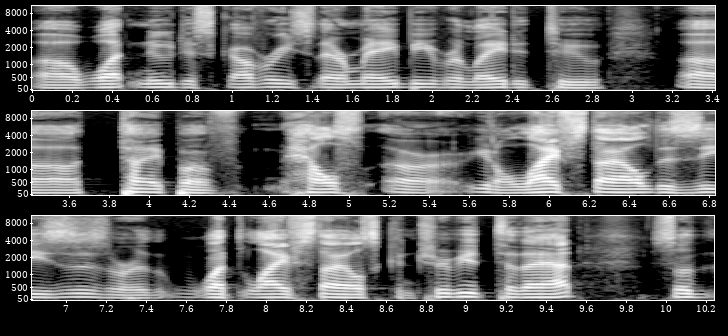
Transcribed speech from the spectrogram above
uh, what new discoveries there may be related to uh, type of health or you know lifestyle diseases or what lifestyles contribute to that. So th-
